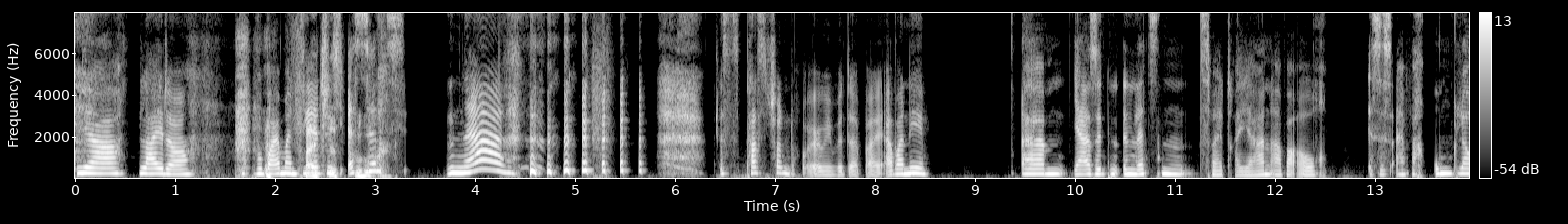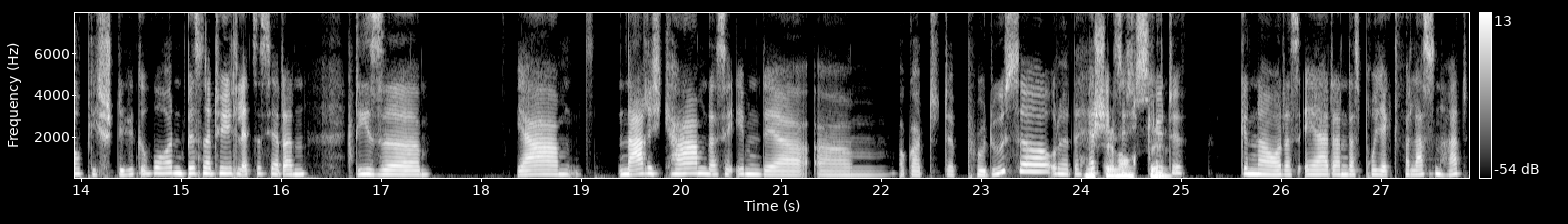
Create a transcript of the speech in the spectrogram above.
ja, leider. Wobei man die natürlich essenz. Na. es passt schon doch irgendwie mit dabei. Aber nee. Ähm, ja, also in in den letzten zwei, drei Jahren aber auch ist es einfach unglaublich still geworden, bis natürlich letztes Jahr dann diese, ja, Nachricht kam, dass er eben der, ähm, oh Gott, der Producer oder der Head Michel Ancel. Executive, genau, dass er dann das Projekt verlassen hat.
